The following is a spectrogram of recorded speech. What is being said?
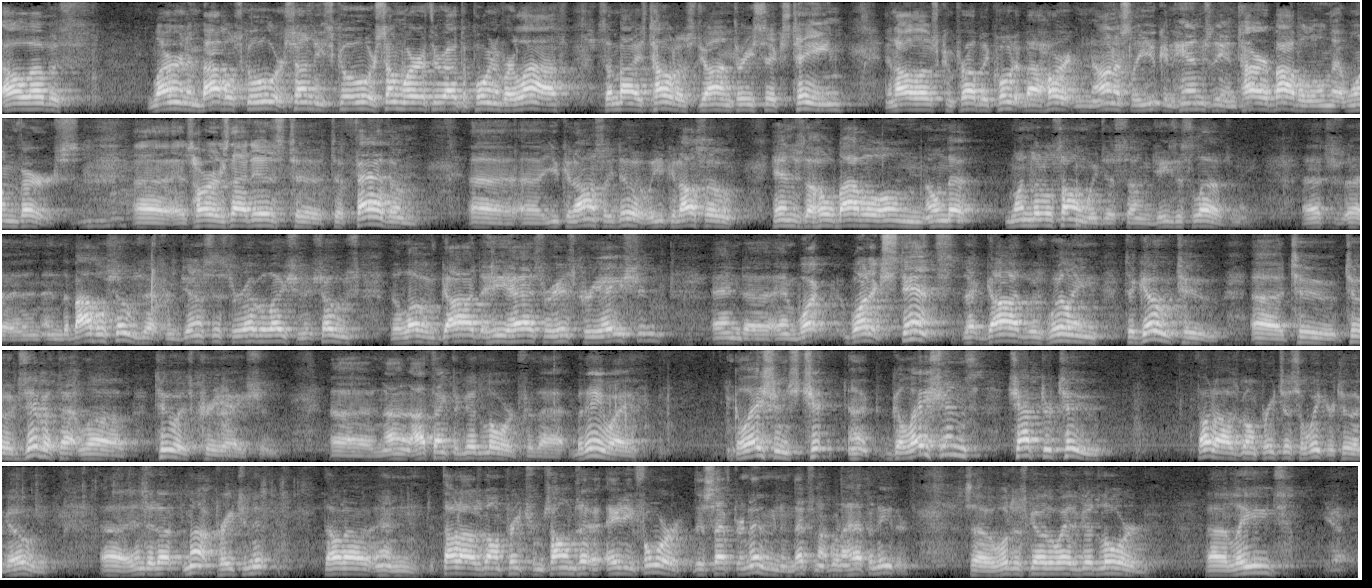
all of us learn in Bible school or Sunday school or somewhere throughout the point of our life, somebody's taught us John 3.16, and all of us can probably quote it by heart, and honestly, you can hinge the entire Bible on that one verse. Uh, as hard as that is to, to fathom, uh, uh, you could honestly do it. Well, you could also hinge the whole Bible on, on that one little song we just sung, Jesus Loves Me. That's, uh, and, and, the Bible shows that from Genesis to Revelation. It shows the love of God that He has for His creation and, uh, and what, what extents that God was willing to go to, uh, to, to exhibit that love to His creation. Uh, and I, I, thank the good Lord for that. But anyway, Galatians, uh, Galatians chapter 2. Thought I was going to preach this a week or two ago and uh, ended up not preaching it. Thought I and thought I was going to preach from Psalms 84 this afternoon, and that's not going to happen either. So we'll just go the way the good Lord uh, leads.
